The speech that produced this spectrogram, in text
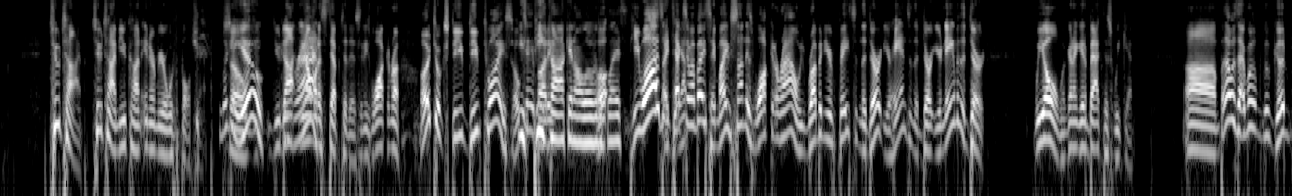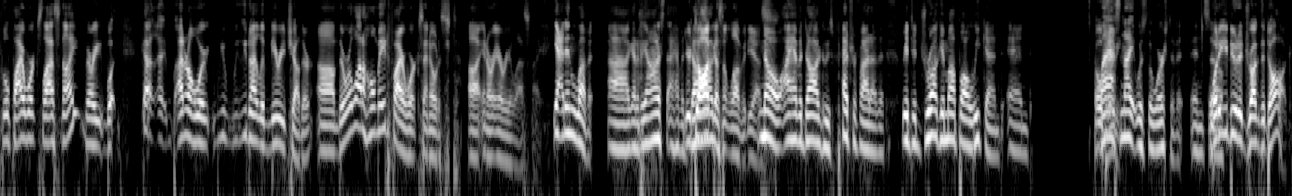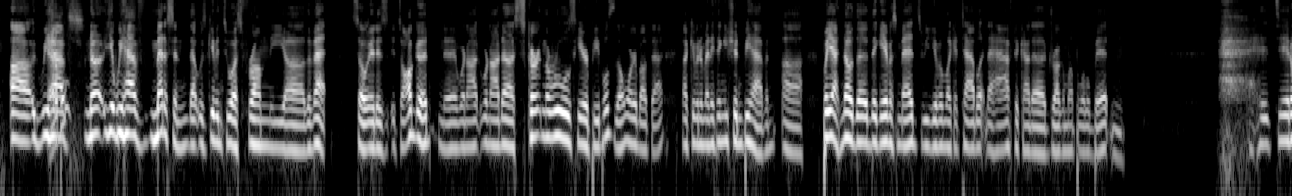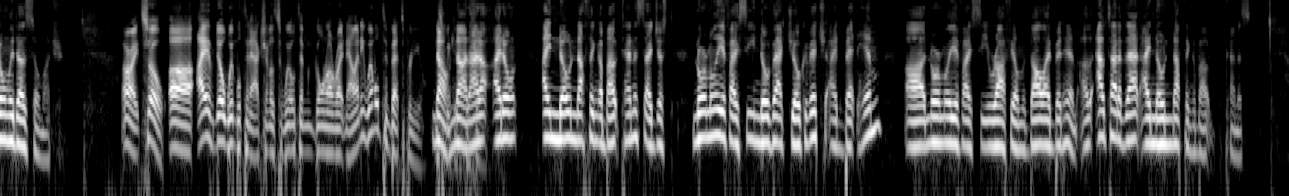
Two-time, two-time UConn intramural wiffle ball champ. Look at you. Do not, you don't want to step to this. And he's walking around. I took Steve deep twice. Okay, He's buddy. peacocking all over the Oh, place. He was. I texted Yep. my buddy, say, my son is walking around, rubbing your face in the dirt, your hands in the dirt, your name in the dirt. We owe him. We're going to get him back this weekend. Um, but that was was good. Little fireworks last night. Very what? Uh, I don't know where we, we you and I live near each other. Um, there were a lot of homemade fireworks I noticed uh, in our area last night. Yeah, I didn't love it. Uh, I got to be honest. I have a Your dog. dog doesn't love it. Yes. No, I have a dog who's petrified of it. We had to drug him up all weekend, and Oh, last baby. night was the worst of it. And so, What do you do to drug the dog? Uh, we Edibles? have no. Yeah, we have medicine that was given to us from the uh, the vet. So it is. It's all good. We're not. We're not uh, skirting the rules here, peoples. Don't worry about that. Not giving him anything he shouldn't be having. Uh, but yeah, no. The, they gave us meds. We give him like a tablet and a half to kind of drug him up a little bit, and it it only does so much. All right, so uh, I have no Wimbledon action. Listen, Wimbledon going on right now. Any Wimbledon bets for you? No, weekend? none. I don't, I don't. I know nothing about tennis. I just normally, if I see Novak Djokovic, I'd bet him. Uh, normally, if I see Rafael Nadal, I'd bet him. Uh, Outside of that, I know nothing about tennis.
